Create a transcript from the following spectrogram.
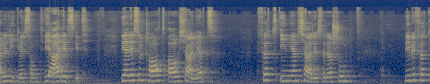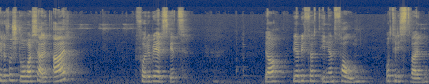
Er det likevel sant? Vi er elsket. Vi er resultat av kjærlighet. Født inn i en kjærlighetsrelasjon. Vi blir født til å forstå hva kjærlighet er, for å bli elsket. Ja, vi er blitt født inn i en fallen og trist verden.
